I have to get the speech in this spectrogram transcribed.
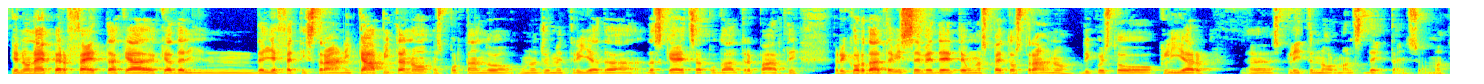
che non è perfetta, che ha, che ha degli, degli, effetti strani, capitano esportando una geometria da, da SketchUp o da altre parti. Ricordatevi se vedete un aspetto strano di questo clear uh, split normals data, insomma.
